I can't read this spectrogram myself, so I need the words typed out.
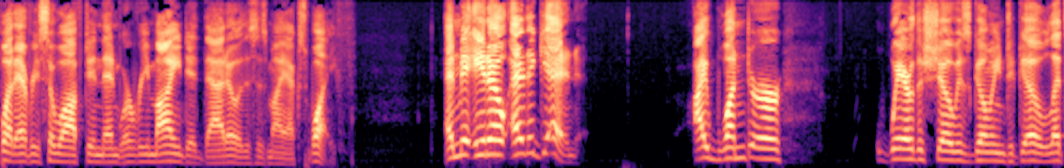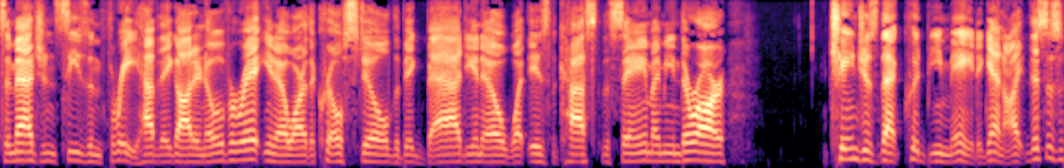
But every so often, then we're reminded that, oh, this is my ex wife. And, you know, and again, I wonder where the show is going to go. Let's imagine season three. Have they gotten over it? You know, are the Krill still the big bad? You know, what is the cast the same? I mean, there are changes that could be made. Again, I this is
